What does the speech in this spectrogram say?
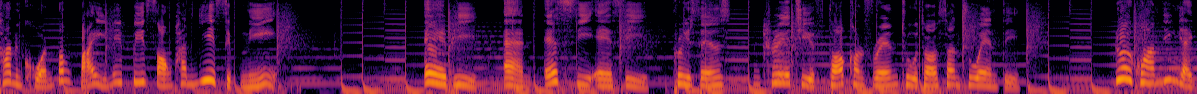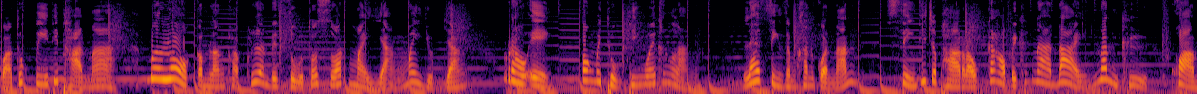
ท่านควรต้องไปในปี 2020 นี้ AP and SCAC presents Creative Talk Conference 2020 ด้วยความยิ่งใหญ่กว่าทุกปีที่ผ่านมา เมื่อโลกกำลังขับเคลื่อนไปสู่ทศวรรษใหม่อย่างไม่หยุดยัง้ง เราเองต้องไม่ถูกทิ้งไว้ข้างหลัง และสิ่งสำคัญกว่านั้น สิ่งที่จะพาเราก้าวไปข้างหน้าได้ นั่นคือความ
